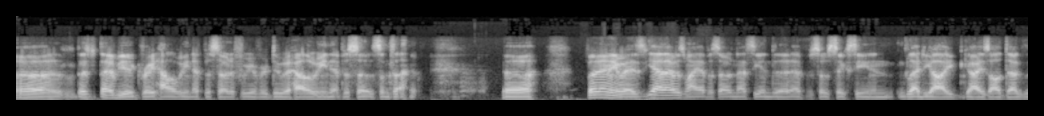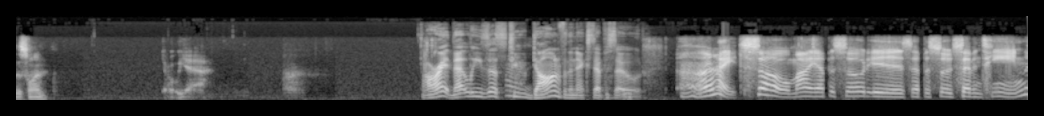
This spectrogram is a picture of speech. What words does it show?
that that would be a great Halloween episode if we ever do a Halloween episode sometime. Uh, but anyways, yeah, that was my episode, and that's the end of episode 16. And I'm glad you all, you guys all dug this one. Oh yeah. All right, that leads us to Dawn for the next episode. All right, so my episode is episode 17.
